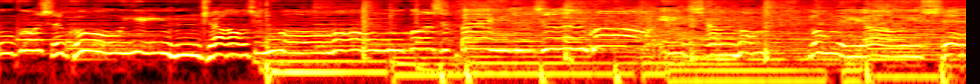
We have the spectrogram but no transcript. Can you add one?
不过是孤影照惊鸿，不过是白日之过一场梦，梦里有一些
